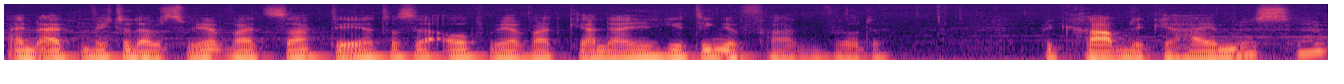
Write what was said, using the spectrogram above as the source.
einen alten Wächter namens Meerwald, sagte er, dass er auch Meerwald gerne einige Dinge fragen würde. Begrabene Geheimnisse?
